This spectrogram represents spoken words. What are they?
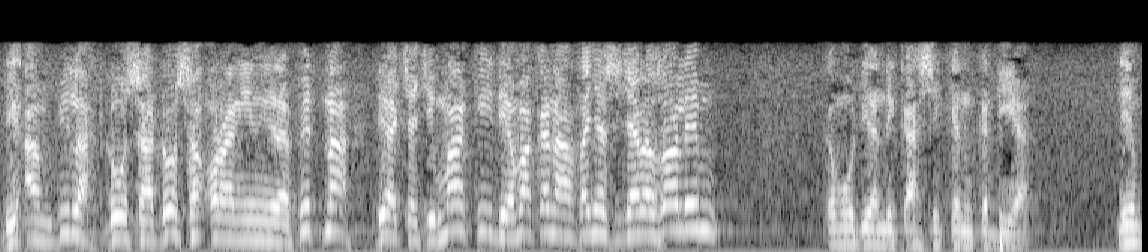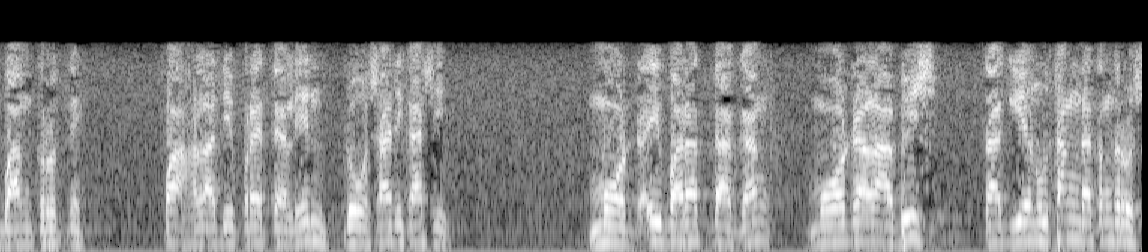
Diambillah dosa-dosa orang yang dia fitnah dia caci maki dia makan hartanya secara zalim. Kemudian dikasihkan ke dia. Ini bangkrut nih pahala dipretelin, dosa dikasih. Mod ibarat dagang, modal habis, tagihan utang datang terus.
